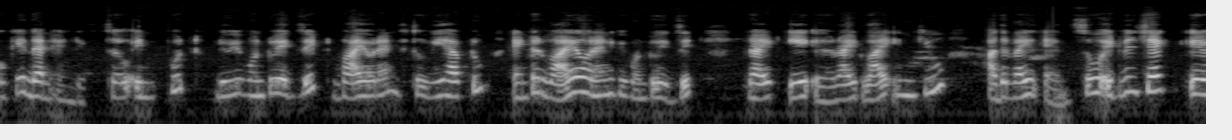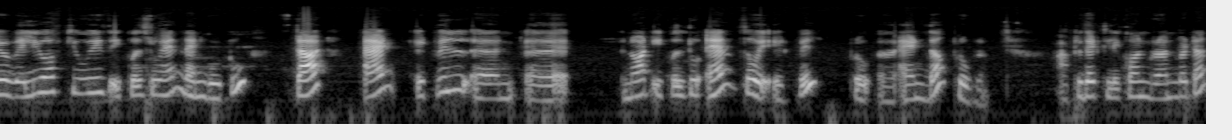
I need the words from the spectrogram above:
Okay then end if. So input do we want to exit y or n? So we have to enter y or n if you want to exit write a uh, write y in q otherwise n. So it will check a value of q is equals to n then go to start and it will uh, uh, not equal to n so it will pro, uh, end the program. After that click on run button.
